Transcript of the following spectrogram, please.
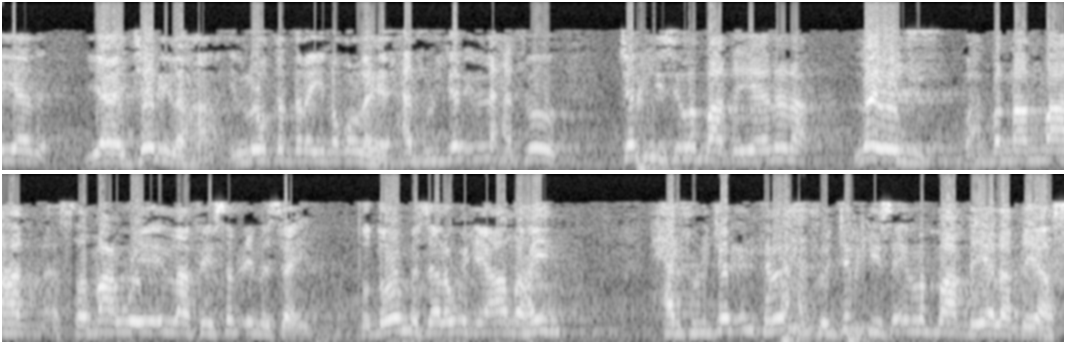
ayaad yaa jari lahaa. In loo qadar ay noqon lahayd. Xarfuljar in la xadfo jarkiisii la baaqi yeelana laa yajuus wax bannaan ma aha. Samaac weeye ilaa fii sabci masaa'il. Toddoba masalo wixii aan ahayn xarfuljar inta la xadfo jarkiisa in la baaqi yeela qiyaas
